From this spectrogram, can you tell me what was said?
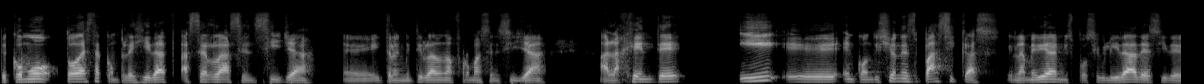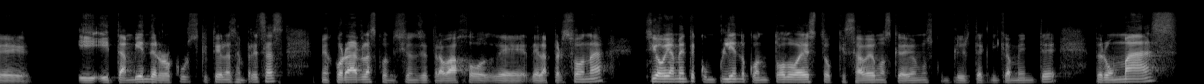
de cómo toda esta complejidad, hacerla sencilla eh, y transmitirla de una forma sencilla a la gente y eh, en condiciones básicas, en la medida de mis posibilidades y de y, también de los recursos que tienen las empresas, mejorar las condiciones de trabajo de, de, la persona. Sí, obviamente cumpliendo con todo esto que sabemos que debemos cumplir técnicamente, pero más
